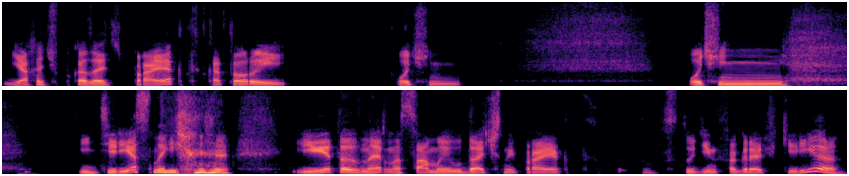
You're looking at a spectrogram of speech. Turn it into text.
Я хочу показать проект, который очень, очень интересный. И это, наверное, самый удачный проект в студии инфографики РИА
